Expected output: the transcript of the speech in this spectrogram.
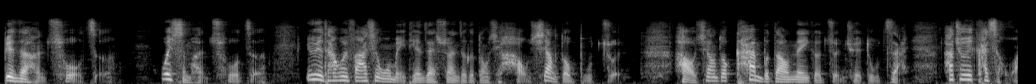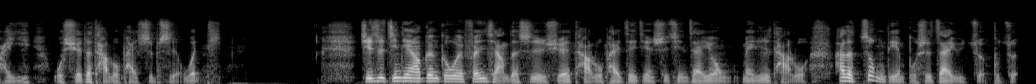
变得很挫折。为什么很挫折？因为他会发现我每天在算这个东西好像都不准，好像都看不到那个准确度在，他就会开始怀疑我学的塔罗牌是不是有问题。其实今天要跟各位分享的是学塔罗牌这件事情，在用每日塔罗，它的重点不是在于准不准，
